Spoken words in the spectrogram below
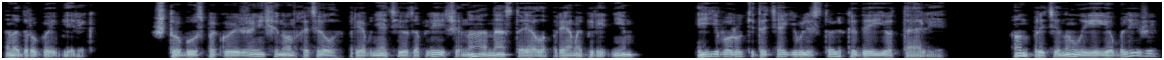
на другой берег. Чтобы успокоить женщину, он хотел приобнять ее за плечи, но она стояла прямо перед ним, и его руки дотягивались только до ее талии. Он притянул ее ближе,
